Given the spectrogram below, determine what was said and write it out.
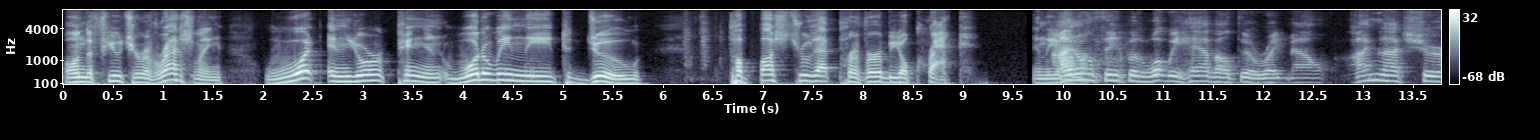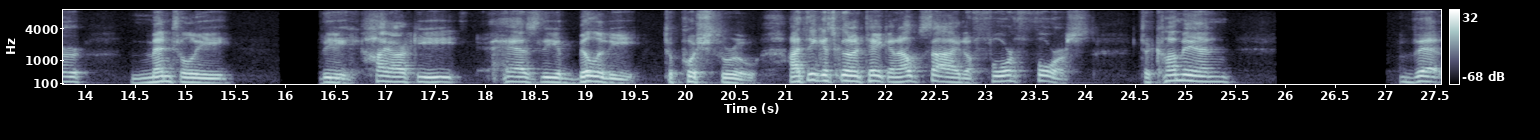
on the future of wrestling. What in your opinion what do we need to do to bust through that proverbial crack in the I don't think with what we have out there right now, I'm not sure mentally the hierarchy has the ability to push through. I think it's going to take an outside, a fourth force to come in that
